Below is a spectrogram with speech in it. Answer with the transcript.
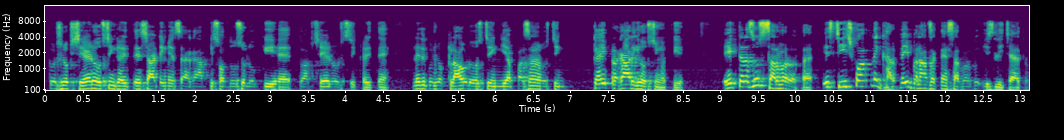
कुछ लोग शेयर होस्टिंग खरीदते हैं। स्टार्टिंग में से अगर आपकी सौ, दो सौ लोग की है तो आप शेयर होस्टिंग खरीदते हैं। नहीं तो कुछ लोग क्लाउड होस्टिंग या पर्सनल होस्टिंग कई प्रकार की होस्टिंग होती है। एक तरह से सर्वर होता है। इस चीज़ को अपने घर पे ही बना सकते हैं सर्वर को इजिली चाहे तो।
